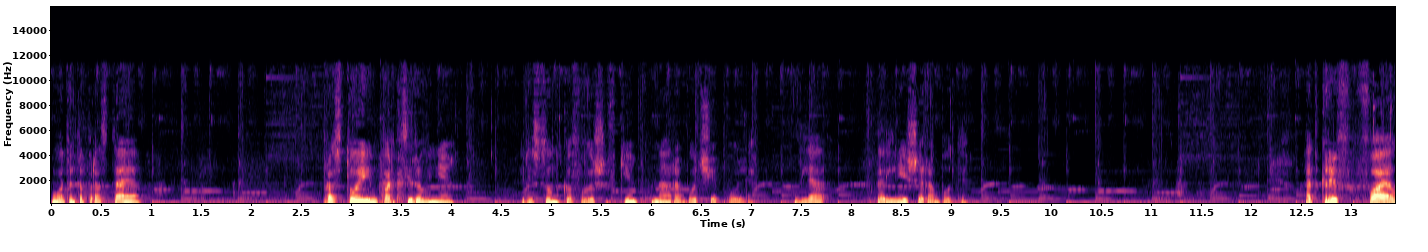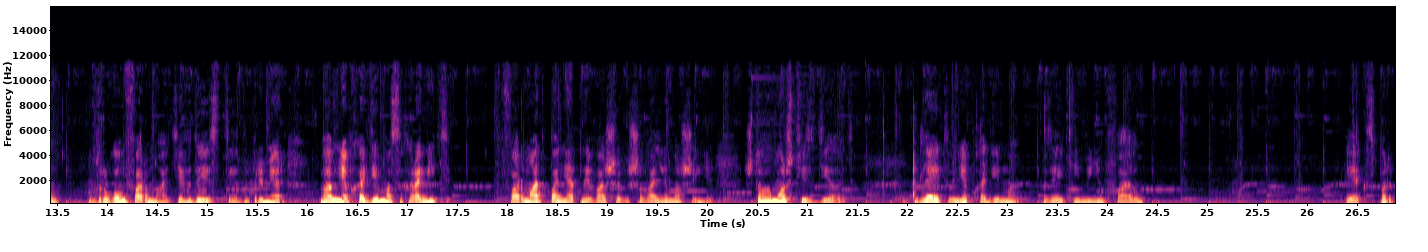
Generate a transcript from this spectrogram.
Вот это простая, простое импортирование рисунков вышивки на рабочее поле для дальнейшей работы. Открыв файл в другом формате, в DST, например, вам необходимо сохранить формат, понятный вашей вышивальной машине. Что вы можете сделать? Для этого необходимо зайти в меню «Файл», «Экспорт»,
